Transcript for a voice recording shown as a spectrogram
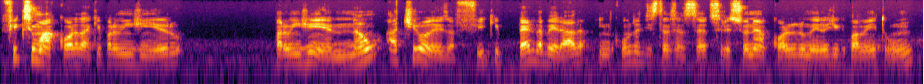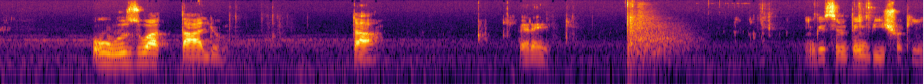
Fixe uma corda aqui para o engenheiro para o engenheiro, não a tirolesa. Fique perto da beirada, encontre a distância certa, selecione a corda do menu de equipamento 1 ou use o atalho. Tá. Pera aí. Vamos ver se não tem bicho aqui.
